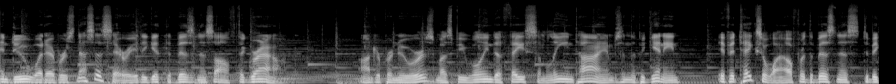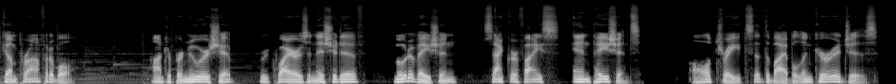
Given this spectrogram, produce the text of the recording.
and do whatever's necessary to get the business off the ground. Entrepreneurs must be willing to face some lean times in the beginning if it takes a while for the business to become profitable. Entrepreneurship requires initiative, motivation, sacrifice, and patience, all traits that the Bible encourages.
